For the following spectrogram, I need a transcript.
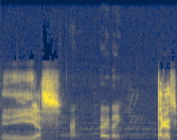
Yes. Alright. Bye, everybody. Bye, guys.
